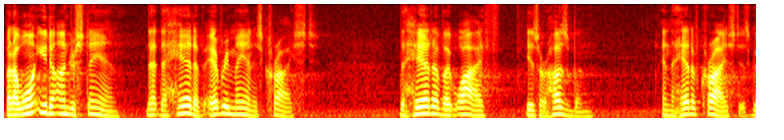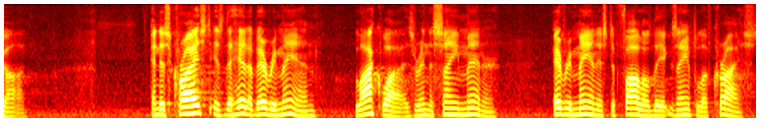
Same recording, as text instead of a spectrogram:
But I want you to understand that the head of every man is Christ. The head of a wife is her husband, and the head of Christ is God. And as Christ is the head of every man, Likewise, or in the same manner, every man is to follow the example of Christ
